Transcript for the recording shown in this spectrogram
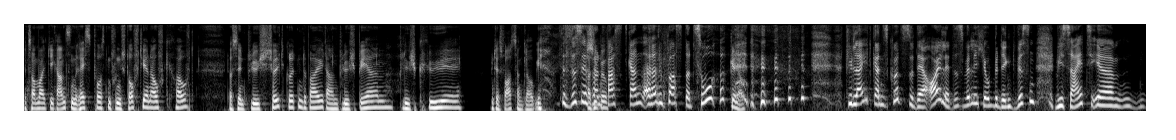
Jetzt haben wir halt die ganzen Restposten von Stofftieren aufgekauft. Da sind Plüschschildkröten dabei, dann Plüschbären, Plüschkühe und das war's dann, glaube ich. das ist ja also schon fast ganz äh, fast dazu. genau. Vielleicht ganz kurz zu der Eule, das will ich unbedingt wissen. Wie seid ihr ähm,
